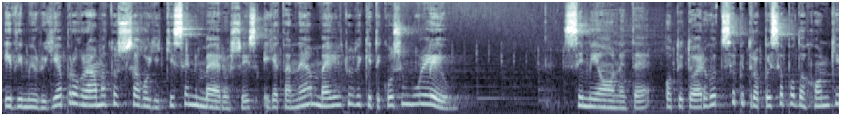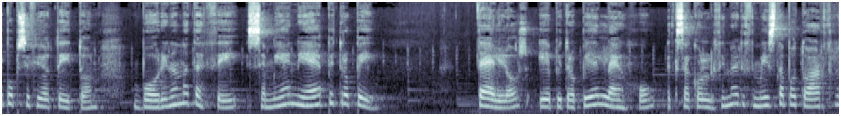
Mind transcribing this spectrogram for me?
Η δημιουργία προγράμματος εισαγωγικής ενημέρωσης για τα νέα μέλη του Διοικητικού Συμβουλίου. Σημειώνεται ότι το έργο της Επιτροπής Αποδοχών και Υποψηφιωτήτων μπορεί να ανατεθεί σε μία ενιαία επιτροπή. Τέλος, η Επιτροπή Ελέγχου εξακολουθεί να ρυθμίζεται από το άρθρο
